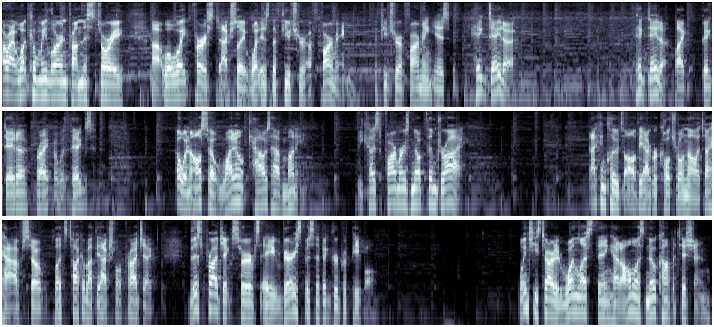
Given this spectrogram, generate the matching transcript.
All right, what can we learn from this story? Uh, well, wait first, actually, what is the future of farming? The future of farming is pig data. Pig data, like big data, right? But with pigs. Oh, and also, why don't cows have money? Because farmers milk them dry. That concludes all the agricultural knowledge I have, so let's talk about the actual project. This project serves a very specific group of people. When she started, One Less Thing had almost no competition,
